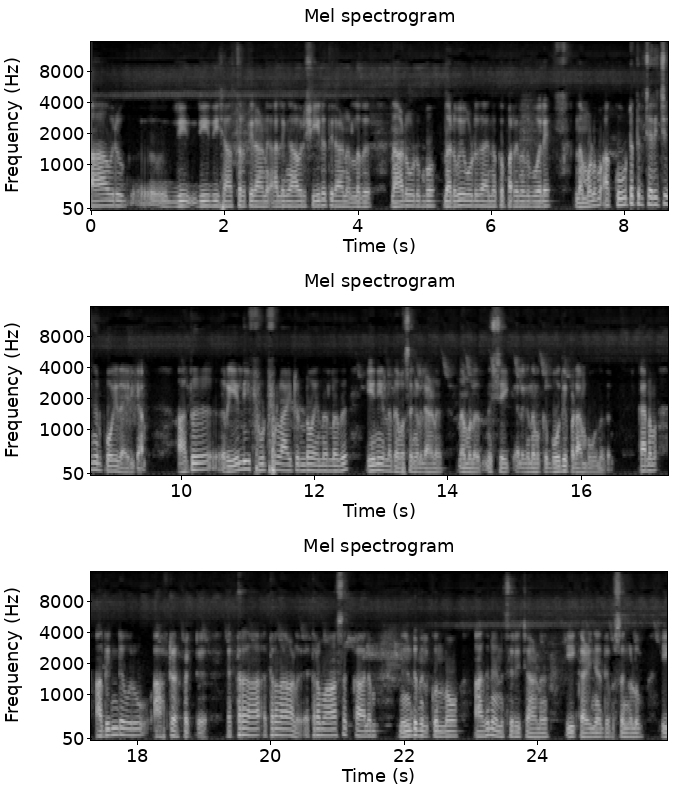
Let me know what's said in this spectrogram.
ആ ഒരു രീതി ശാസ്ത്രത്തിലാണ് അല്ലെങ്കിൽ ആ ഒരു ശീലത്തിലാണ് ഉള്ളത്. നാട് ഓടുമ്പോൾ നടുവേ ഓടുക എന്നൊക്കെ പറയുന്നത് പോലെ നമ്മളും ആ കൂട്ടത്തിൽ ചരിച്ചിങ്ങനെ പോയതായിരിക്കാം. അത് റിയലി ഫ്രൂട്ട്ഫുൾ ആയിട്ടുണ്ടോ എന്നുള്ളത് ഇനിയുള്ള ദിവസങ്ങളിലാണ് നമ്മൾ നിശ്ചയിക്കുക അല്ലെങ്കിൽ നമുക്ക് ബോധ്യപ്പെടാൻ പോകുന്നത്. കാരണം അതിന്റെ ഒരു ആഫ്റ്റർ എഫക്റ്റ് എത്ര എത്ര നാൾ എത്ര മാസക്കാലം നീണ്ടു നിൽക്കുന്നോ അതിനനുസരിച്ചാണ് ഈ കഴിഞ്ഞ ദിവസങ്ങളും ഈ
